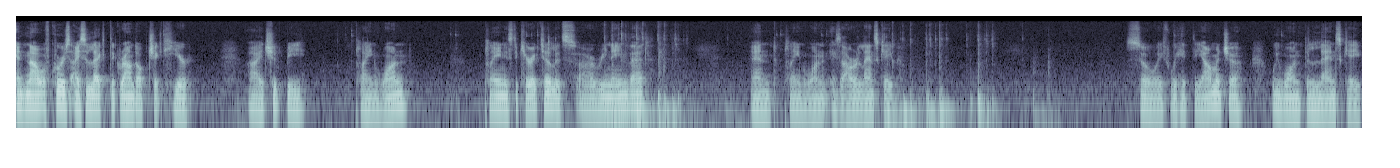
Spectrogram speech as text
and now of course I select the ground object here. Uh, it should be plane 1. Plane is the character, let's uh, rename that. And plane 1 is our landscape. So if we hit the armature, we want the landscape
